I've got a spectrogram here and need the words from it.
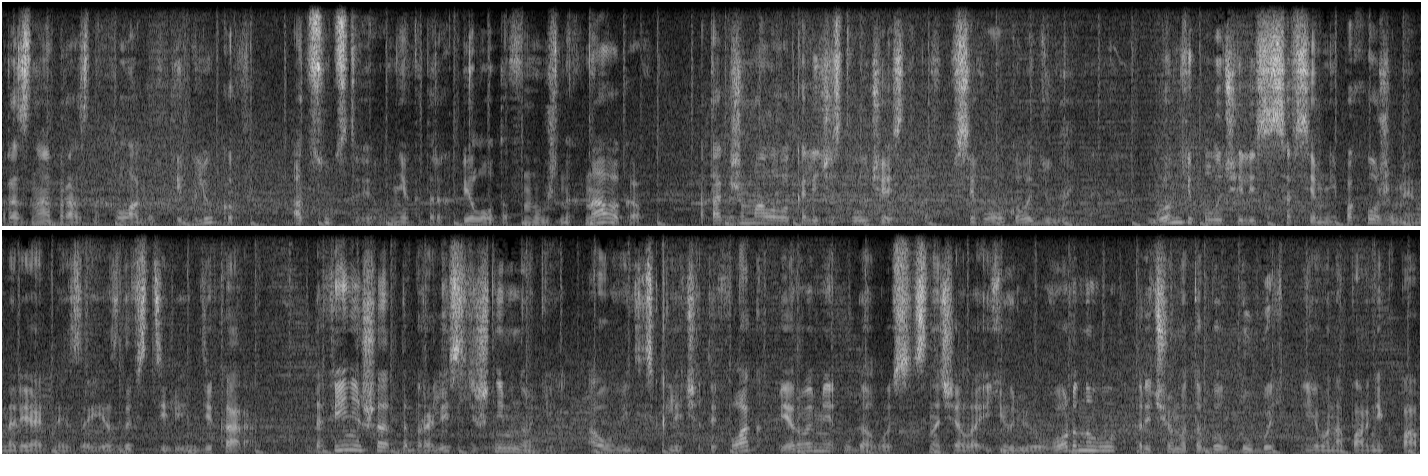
разнообразных лагов и глюков, отсутствия у некоторых пилотов нужных навыков, а также малого количества участников, всего около дюжины, Гонки получились совсем не похожими на реальные заезды в стиле Индикара. До финиша добрались лишь немногие, а увидеть клетчатый флаг первыми удалось сначала Юрию Воронову, причем это был дубль, его напарник по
